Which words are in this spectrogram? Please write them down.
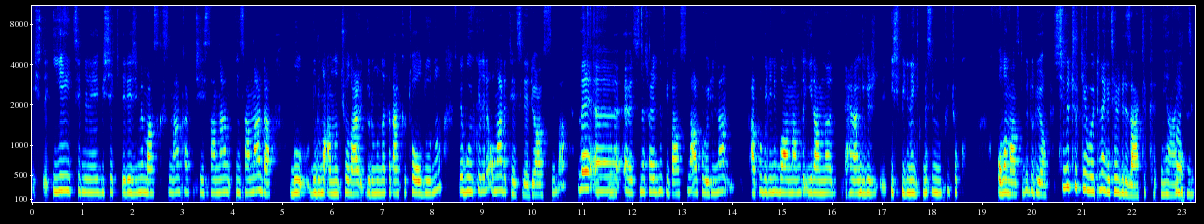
işte iyi eğitimli bir şekilde rejimin baskısından kaçmış insanlar insanlar da bu durumu anlatıyorlar, durumun ne kadar kötü olduğunu ve bu ülkeleri onlar da tesir ediyor aslında. Ve e, evet sizin söylediğiniz gibi aslında Avrupa Birliği'nden Avrupa Birliği'nin bu anlamda İran'la herhangi bir işbirliğine gitmesi mümkün çok olamaz gibi duruyor. Şimdi Türkiye boyutuna geçebiliriz artık nihayet. Evet.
